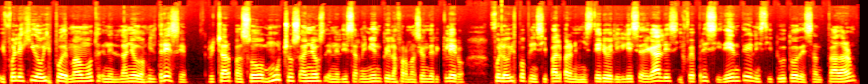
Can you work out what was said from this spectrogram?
y fue elegido obispo de Monmouth en el año 2013. Richard pasó muchos años en el discernimiento y la formación del clero. Fue el obispo principal para el ministerio de la Iglesia de Gales y fue presidente del Instituto de St. Padarn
